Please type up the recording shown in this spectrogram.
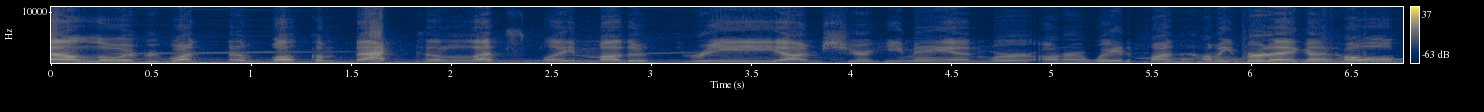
Hello everyone, and welcome back to Let's Play Mother 3. I'm Shirahime, and we're on our way to find the hummingbird egg, I hope.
